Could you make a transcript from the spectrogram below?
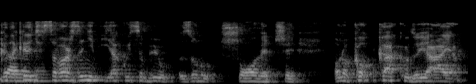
Kada Da, da, kreće da. sa vaš za njim, iako sam bio u zonu šoveče, ono kao kako do jaja.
